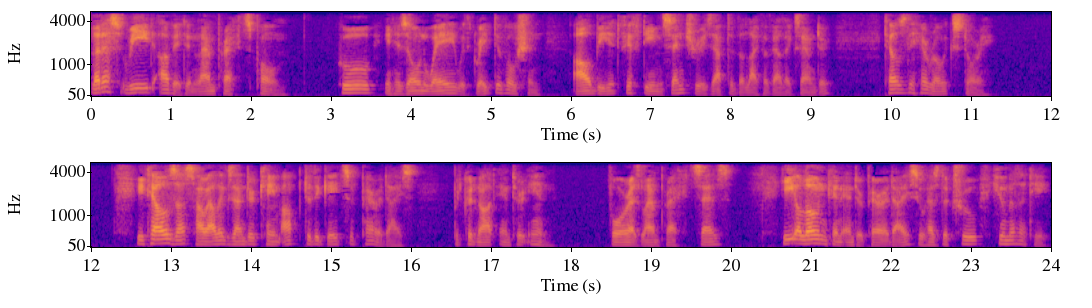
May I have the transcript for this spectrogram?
Let us read of it in Lamprecht's poem, who, in his own way, with great devotion, albeit fifteen centuries after the life of Alexander, tells the heroic story. He tells us how Alexander came up to the gates of paradise, but could not enter in. For, as Lamprecht says, he alone can enter paradise who has the true humility.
